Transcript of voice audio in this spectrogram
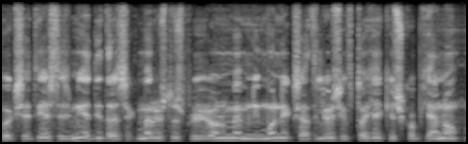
που εξαιτίας της μία αντίδρασης εκ μέρους τους πληρώνουμε μνημόνια εξαθλίωση, φτώχεια και σκοπιανό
